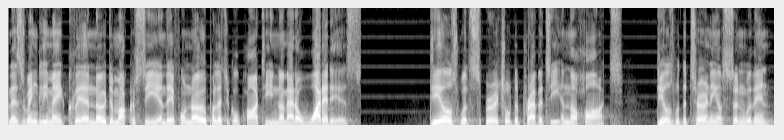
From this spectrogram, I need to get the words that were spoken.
And as Zwingli made clear, no democracy and therefore no political party, no matter what it is, deals with spiritual depravity in the heart, deals with the turning of sin within.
